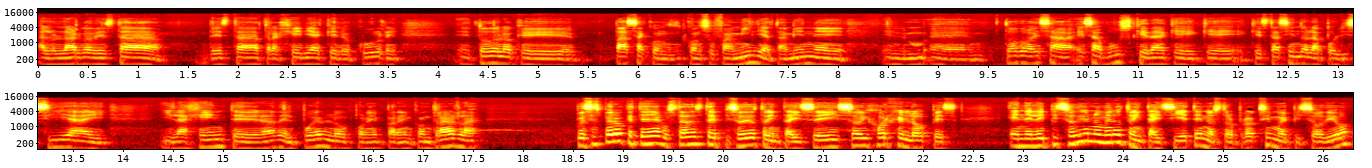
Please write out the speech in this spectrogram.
a lo largo de esta, de esta tragedia que le ocurre. Eh, todo lo que pasa con, con su familia, también eh, eh, toda esa, esa búsqueda que, que, está haciendo la policía y, y la gente ¿verdad? del pueblo para encontrarla. Pues espero que te haya gustado este episodio 36. Soy Jorge López. En el episodio número 37, nuestro próximo episodio,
